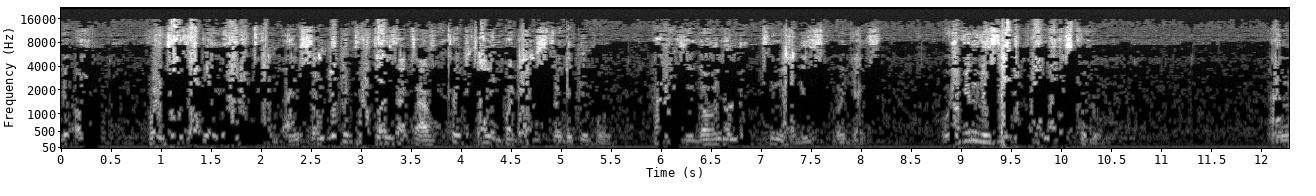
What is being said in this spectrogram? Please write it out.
the projects that they and some that have critical importance to the people. How is the governor looking at these projects? We school. And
